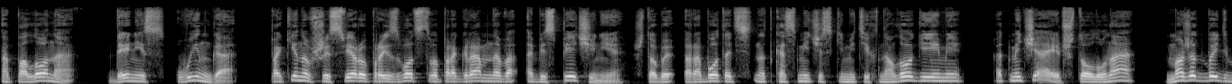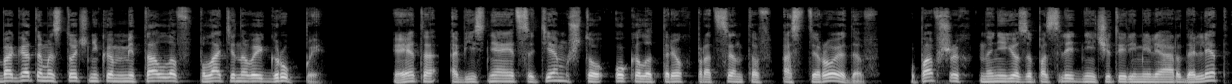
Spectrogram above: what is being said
Аполлона, Деннис Уинга, покинувший сферу производства программного обеспечения, чтобы работать над космическими технологиями, отмечает, что Луна может быть богатым источником металлов платиновой группы. И это объясняется тем, что около 3% астероидов, упавших на нее за последние 4 миллиарда лет,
